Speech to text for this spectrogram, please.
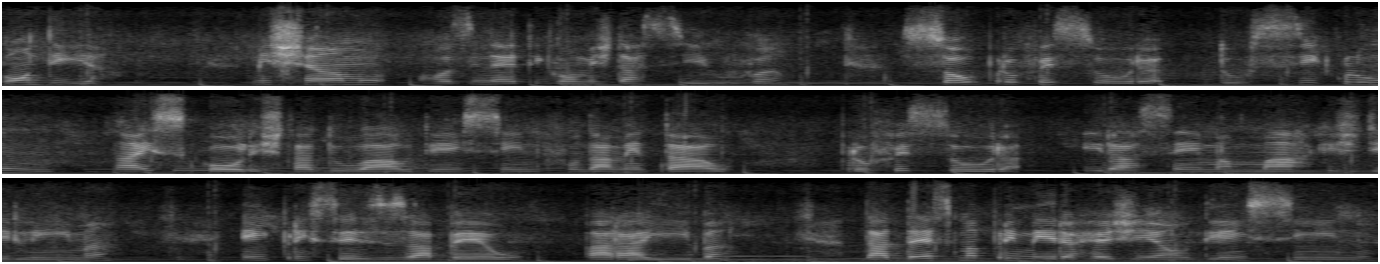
Bom dia, me chamo Rosinete Gomes da Silva, sou professora do ciclo 1 na Escola Estadual de Ensino Fundamental, professora Iracema Marques de Lima, em Princesa Isabel, Paraíba, da 11ª Região de Ensino,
